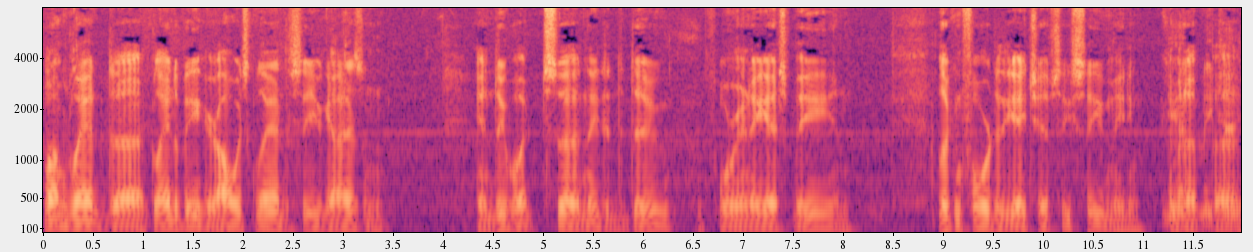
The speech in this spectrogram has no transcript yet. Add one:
Well, I'm glad uh, glad to be here. Always glad to see you guys and and do what's uh, needed to do for NASB and looking forward to the HFCC meeting coming yeah, up uh,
